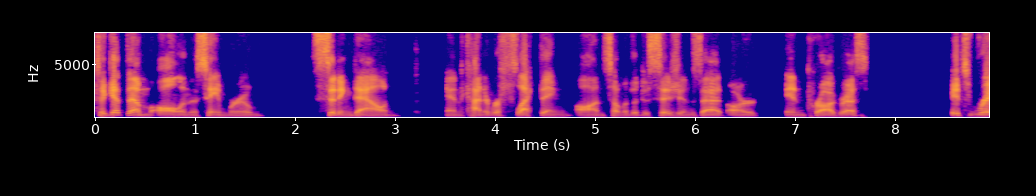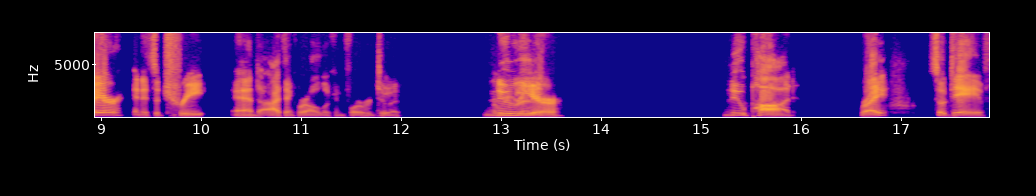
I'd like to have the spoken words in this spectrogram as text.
to get them all in the same room, sitting down and kind of reflecting on some of the decisions that are in progress, it's rare and it's a treat. And I think we're all looking forward to it. New year, new pod, right? So Dave,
